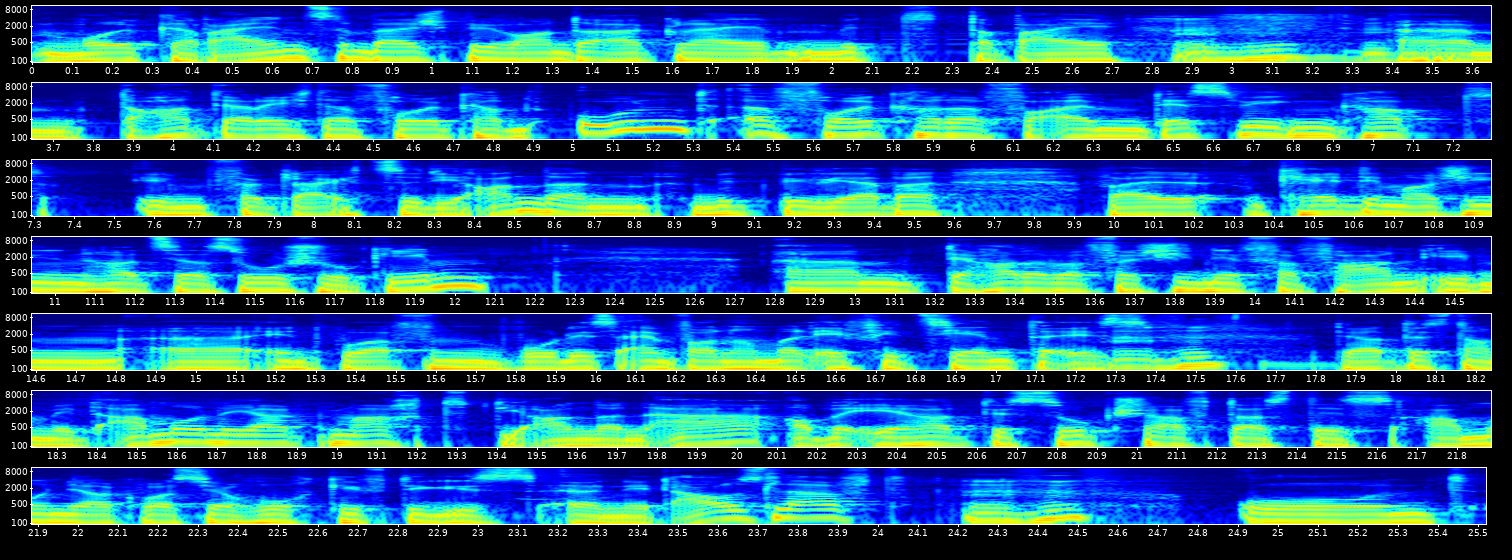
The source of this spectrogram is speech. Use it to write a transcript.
Molkereien zum Beispiel waren da auch gleich mit dabei. Mhm, ähm, da hat er recht Erfolg gehabt und Erfolg hat er vor allem deswegen gehabt im Vergleich zu den anderen Mitbewerbern, weil Kältemaschinen hat es ja so schon gegeben. Ähm, der hat aber verschiedene Verfahren eben äh, entworfen, wo das einfach nochmal effizienter ist. Mhm. Der hat das dann mit Ammoniak gemacht, die anderen auch, aber er hat es so geschafft, dass das Ammoniak, was ja hochgiftig ist, äh, nicht ausläuft. Mhm Und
